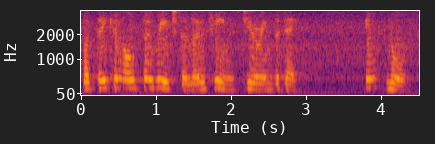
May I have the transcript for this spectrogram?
but they can also reach the low teens during the day. In the north,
